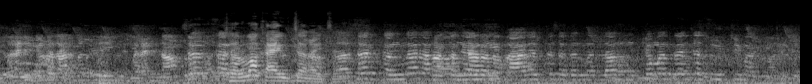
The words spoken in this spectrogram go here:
प्रधानमंत्री नाम सर, सर, ठरवा काय विचारायचं सर कंगना राणावत. महाराष्ट्र सदन मधला मुख्यमंत्र्यांच्या सूटची मागणी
